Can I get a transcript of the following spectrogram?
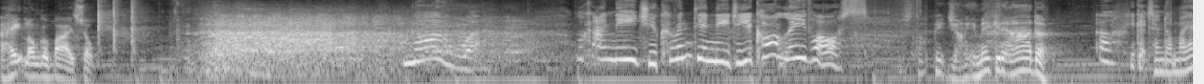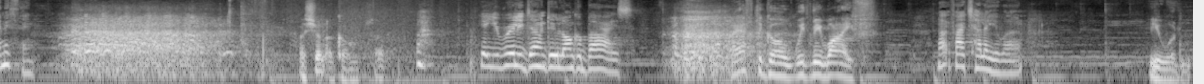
I hate long goodbyes, so. No. Look, I need you. Corinthian needs you. You can't leave us. Stop it, Johnny, you're making it harder. Oh, you get turned on by anything. I shouldn't have come, so. Yeah, you really don't do long goodbyes. I have to go with me wife. Not if I tell her you won't. You wouldn't.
